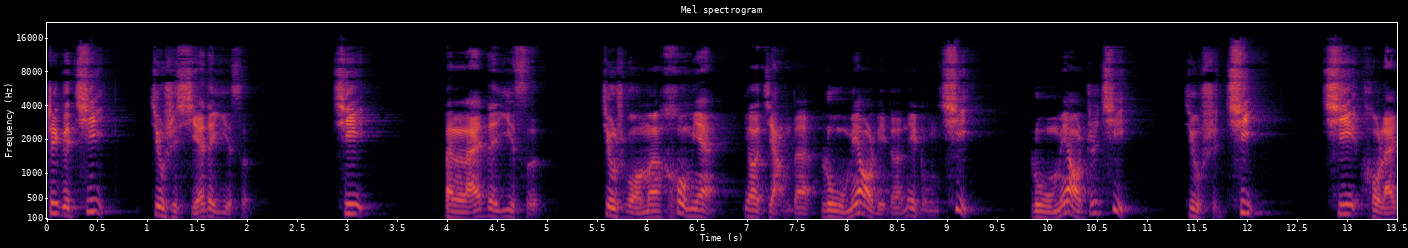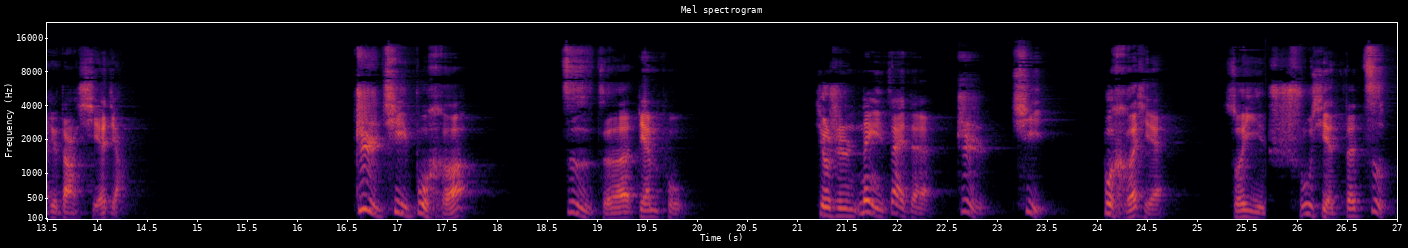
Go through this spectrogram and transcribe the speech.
这个“七”就是斜的意思，“七”本来的意思就是我们后面要讲的鲁庙里的那种气，鲁庙之气就是气，七后来就当斜讲。志气不和，自则颠扑。就是内在的志气不和谐，所以书写的字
